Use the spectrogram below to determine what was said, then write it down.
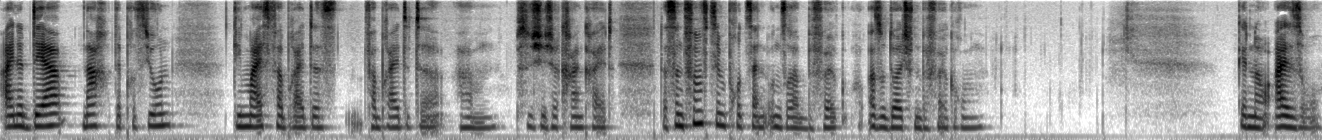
eine der nach Depression die meist verbreitete ähm, psychische Krankheit. Das sind 15 Prozent unserer Bevölkerung, also deutschen Bevölkerung. Genau, also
